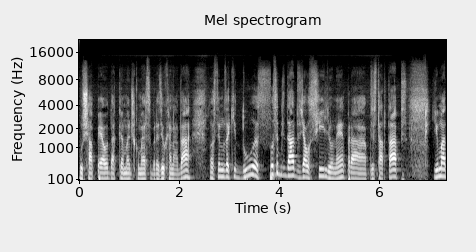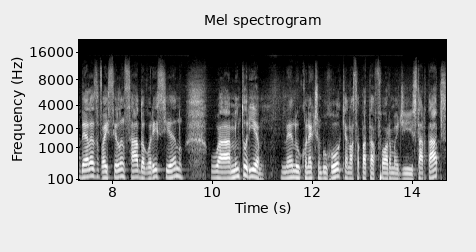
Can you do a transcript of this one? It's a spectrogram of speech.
o chapéu da Câmara de Comércio Brasil-Canadá, nós temos aqui duas possibilidades de auxílio né, para startups e uma delas vai ser lançado agora esse ano a mentoria né, no Connection Bureau, que é a nossa plataforma de startups,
